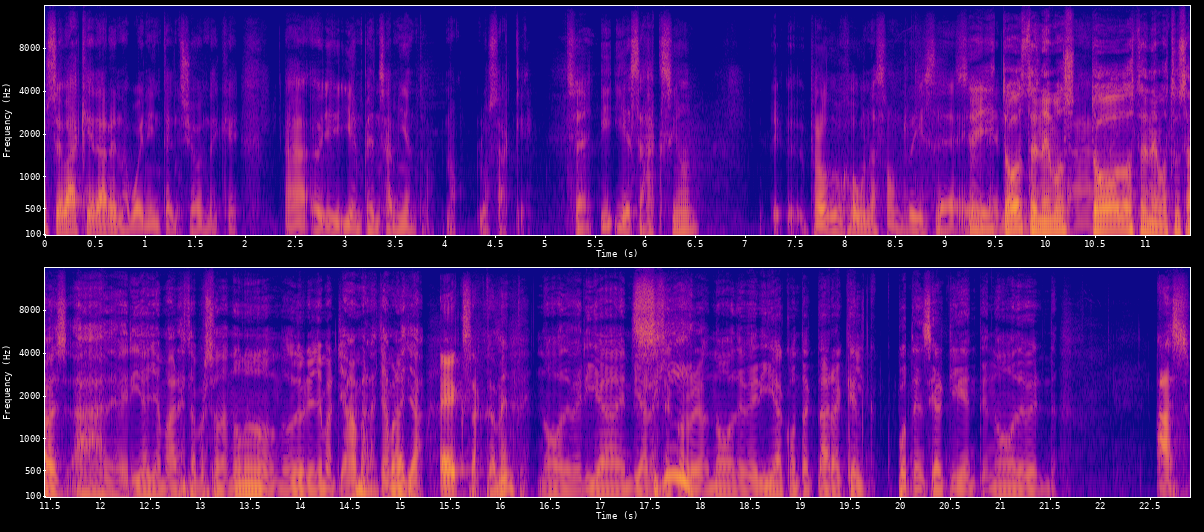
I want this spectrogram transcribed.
no se va a quedar en la buena intención de que, ah, y, en pensamiento, no, lo saqué. Y, esa acción eh, produjo una sonrisa. Sí, todos tenemos, todos tenemos, tú sabes, ah, debería llamar a esta persona. No, no, no, no debería llamar, llámala, llámala ya. Exactamente. No, debería enviar ese correo. No, debería contactar a aquel potencial cliente. No, debería. Haz,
